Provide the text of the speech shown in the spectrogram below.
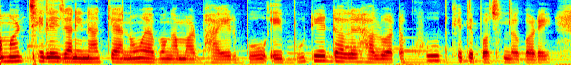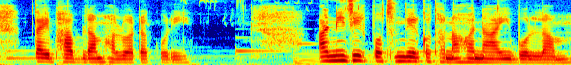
আমার ছেলে জানি না কেন এবং আমার ভাইয়ের বউ এই বুটের ডালের হালুয়াটা খুব খেতে পছন্দ করে, তাই ভাবলাম হালুয়াটা করি। আর নিজের পছন্দের কথা না হয় নাই বললাম।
